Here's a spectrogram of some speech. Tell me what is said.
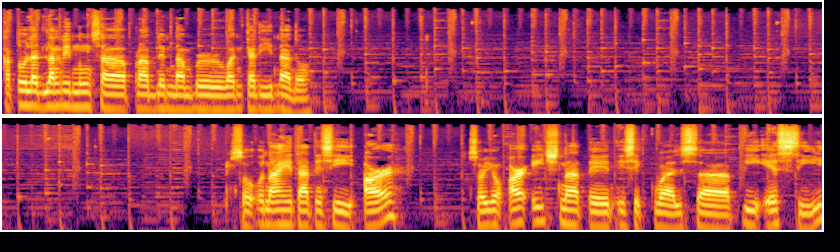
katulad lang rin nung sa problem number 1 kanina, no? So, unahin natin si R. So, yung RH natin is equal sa PSC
